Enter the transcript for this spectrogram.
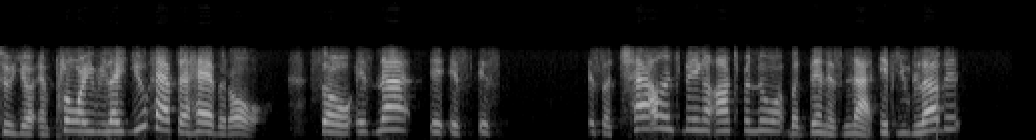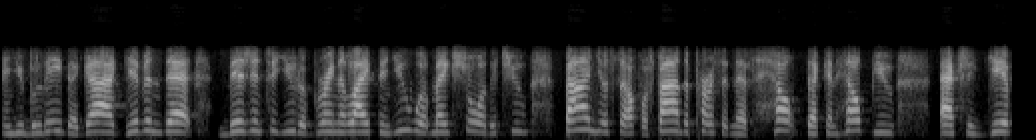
to your employee relation. You have to have it all. So it's not it, it's it's it's a challenge being an entrepreneur, but then it's not. If you love it and you believe that God given that vision to you to bring to life, then you will make sure that you find yourself or find the person that's help that can help you actually give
